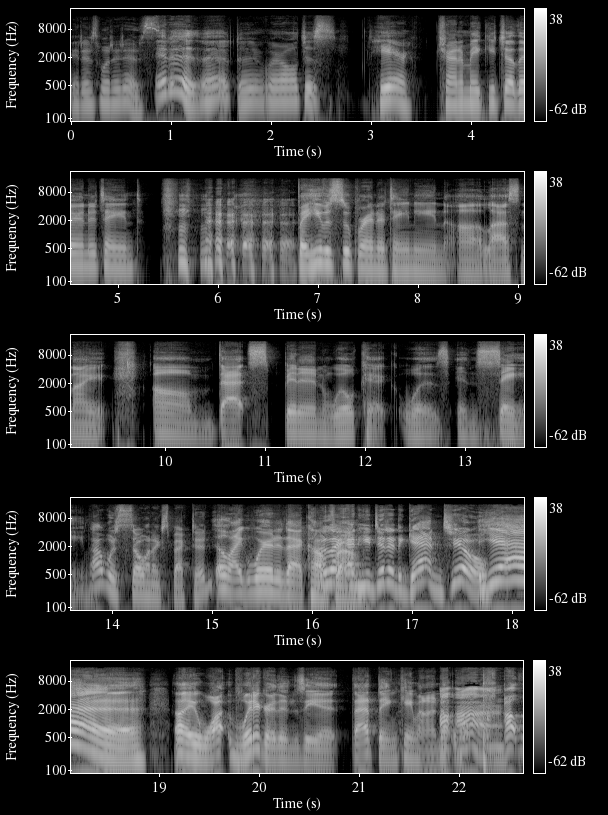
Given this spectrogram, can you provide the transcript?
It is what it is. It is. Uh, uh, We're all just here trying to make each other entertained. but he was super entertaining uh, last night. Um, that spinning wheel kick was insane. that was so unexpected. Like, where did that come was from? and he did it again too. yeah, like what? Whittaker didn't see it. That thing came out of nowhere. Uh-uh.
